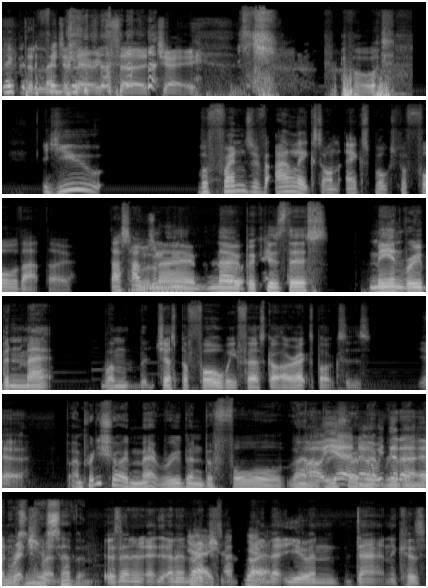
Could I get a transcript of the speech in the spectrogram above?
No, but The thing is- legendary third J. Oh. you were friends with Alex on Xbox before that, though. That's how I you. wasn't- No, no, because this, me and Ruben met when just before we first got our Xboxes. Yeah. But I'm pretty sure I met Ruben before then. Oh, yeah, sure no, we did Ruben a when he was enrichment. seven. It was an, an Yeah, enrichment. exact- I met you and Dan because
